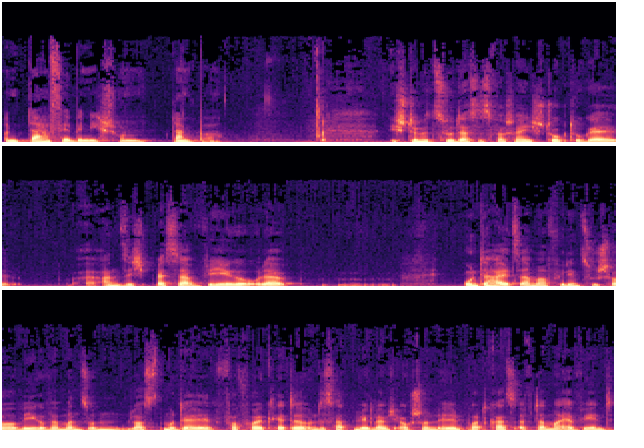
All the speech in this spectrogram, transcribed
Und dafür bin ich schon dankbar. Ich stimme zu, dass es wahrscheinlich strukturell an sich besser wäre oder unterhaltsamer für den Zuschauer wäre, wenn man so ein Lost-Modell verfolgt hätte. Und das hatten wir, glaube ich, auch schon in den Podcasts öfter mal erwähnt.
